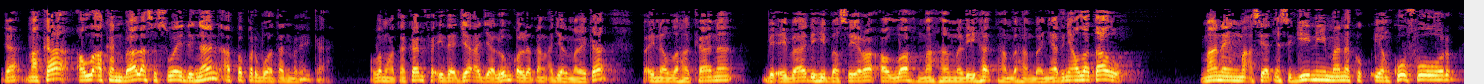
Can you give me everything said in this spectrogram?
ya maka Allah akan balas sesuai dengan apa perbuatan mereka. Allah mengatakan fa idza jaa ajalum kalau datang ajal mereka fa inna Allah kana bi basira Allah Maha melihat hamba-hambanya. Artinya Allah tahu mana yang maksiatnya segini, mana yang kufur,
